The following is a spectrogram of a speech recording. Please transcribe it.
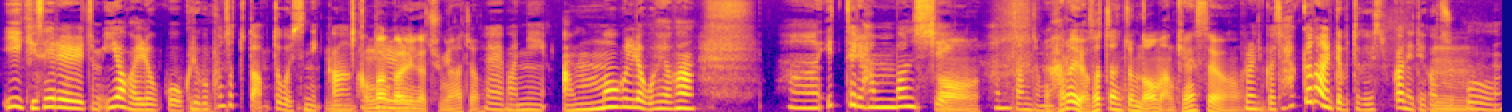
이 기세를 좀 이어가려고 그리고 음. 콘서트도 앞두고 있으니까 음, 건강 관리가 중요하죠. 네, 많이 안 먹으려고 해요. 한, 한 이틀에 한 번씩 어, 한잔 정도. 하루에 여섯 잔 좀 너무 많긴 했어요. 그러니까 저 학교 다닐 때부터 그게 습관이 돼가지고 음.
